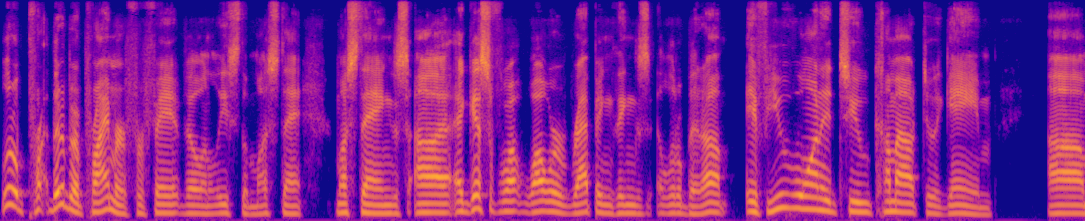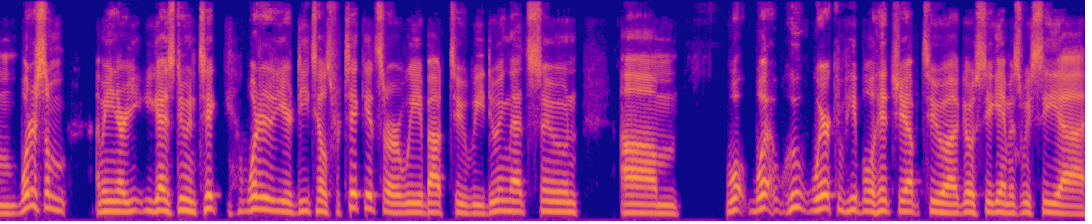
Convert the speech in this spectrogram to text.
little pr- bit of a primer for Fayetteville and at least the Mustang Mustangs. Uh, I guess if, while we're wrapping things a little bit up, if you wanted to come out to a game, um, what are some? I mean, are you, you guys doing tick? What are your details for tickets? Or are we about to be doing that soon? Um, what what who where can people hit you up to uh, go see a game as we see uh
